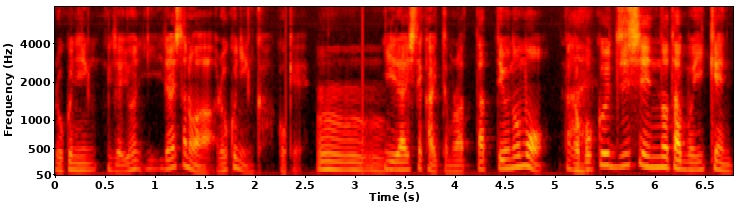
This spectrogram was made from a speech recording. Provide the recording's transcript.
6人じゃあ4依頼したのは6人か合計うん。うんうんうん。に依頼して書いてもらったっていうのもなんか僕自身の多分意見、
